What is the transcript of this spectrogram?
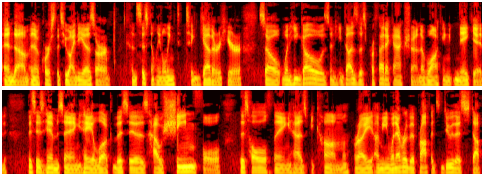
and um, and of course the two ideas are consistently linked together here. So when he goes and he does this prophetic action of walking naked, this is him saying, "Hey, look, this is how shameful." This whole thing has become, right? I mean, whenever the prophets do this stuff,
